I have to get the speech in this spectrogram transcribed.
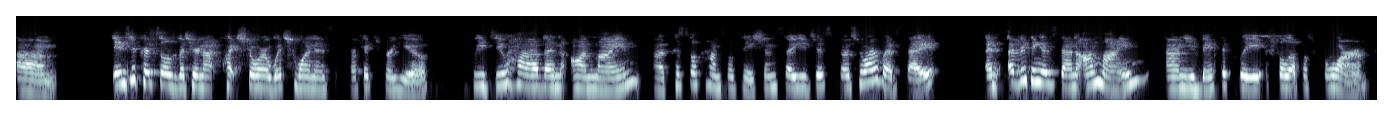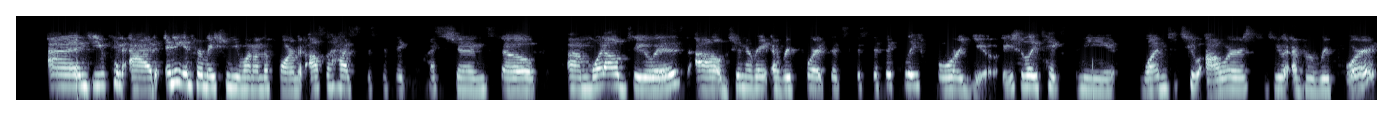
um, into crystals but you're not quite sure which one is perfect for you, we do have an online uh, crystal consultation. So you just go to our website and everything is done online. Um, you basically fill up a form and you can add any information you want on the form. It also has specific questions. So um, what I'll do is I'll generate a report that's specifically for you. It usually takes me one to two hours to do every report.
